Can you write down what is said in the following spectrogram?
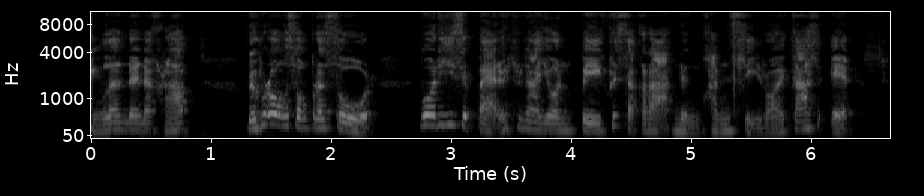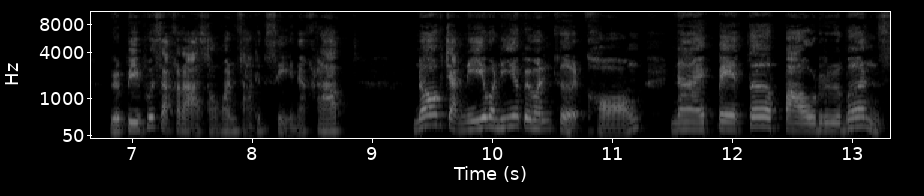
England ด้วยนะครับ โดยพระองค์ทรงประสูติเมื่อวันที่ 28 มิถุนายน ปีคริสต์ศักราช 1491 หรือปีพุทธศักราช 2034 นะครับ นอกจากนี้วันนี้ยังเป็นวันเกิดของนายเปเตอร์เปาล์รูเบนส์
